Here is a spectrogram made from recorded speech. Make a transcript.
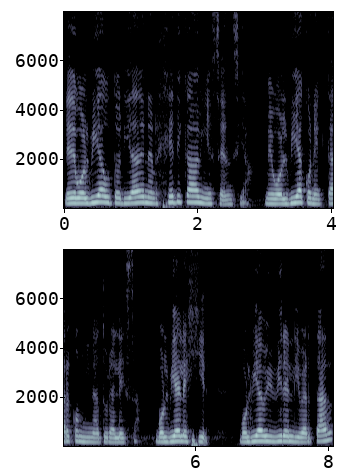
Le devolví autoridad energética a mi esencia, me volví a conectar con mi naturaleza, volví a elegir, volví a vivir en libertad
